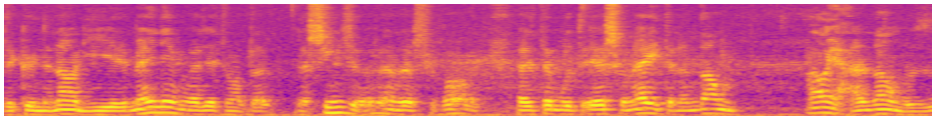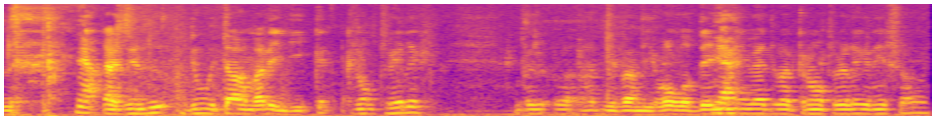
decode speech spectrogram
die kunnen nou niet hier meenemen, hij zegt, want dat, dat zien ze hoor, en dat is gevaarlijk. Hij zegt, dan moet eerst gaan eten en dan, Oh ja. en dan het. Ja. Hij zegt, doe, het dan maar in die knotwillig. Er had je van die holle dingen, Ja. weet wat knotwillig is zo.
